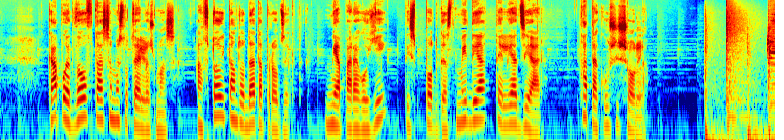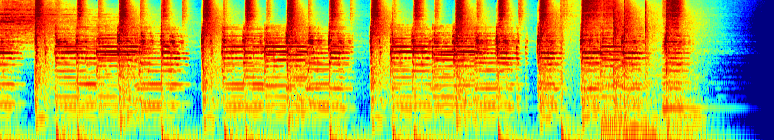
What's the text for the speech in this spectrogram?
Κάπου εδώ φτάσαμε στο τέλος μας. Αυτό ήταν το Data Project, μια παραγωγή της podcastmedia.gr. Θα τα ακούσεις όλα.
